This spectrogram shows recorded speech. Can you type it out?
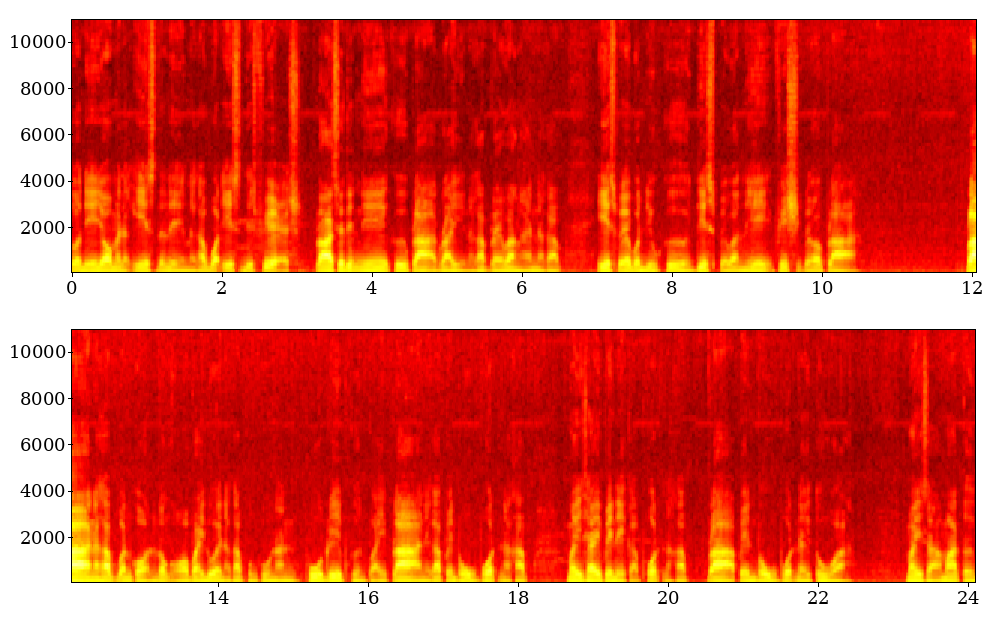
ตัวนี้ย่อมาจาก is นั่นเองนะครับ what is this fish ปลาชนิดนี้คือปลาอะไรนะครับ แปลว่างั้นนะครับ is แปลว่าบนอยู่คือ this แปลว่านี้ fish แปลว่าปลา ปลานะครับ วันก่อนต้องขอไปด้วยนะครับ คุณครูนันพูดรีบเกินไปปลาเนี่ยครับเป็นพหูพจน์นะครับ ไม่ใช่เป็นเอกพจน์นะครับ ปลาเป็นพหูพจน์ในตัว ไม่สามารถเติม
